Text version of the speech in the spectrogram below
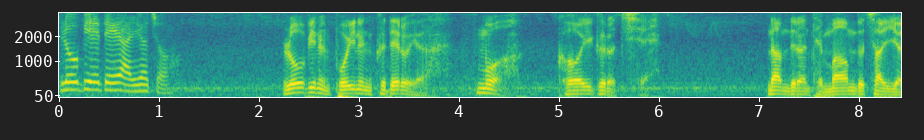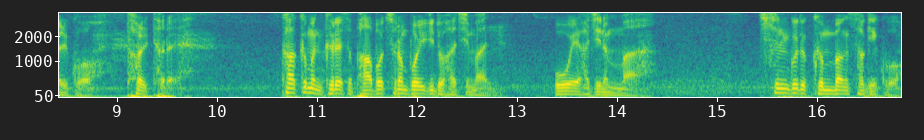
로비에 대해 알려줘. 로비는 보이는 그대로야. 뭐 거의 그렇지. 남들한테 마음도 잘 열고 털털해. 가끔은 그래서 바보처럼 보이기도 하지만 오해하지는 마. 친구도 금방 사귀고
